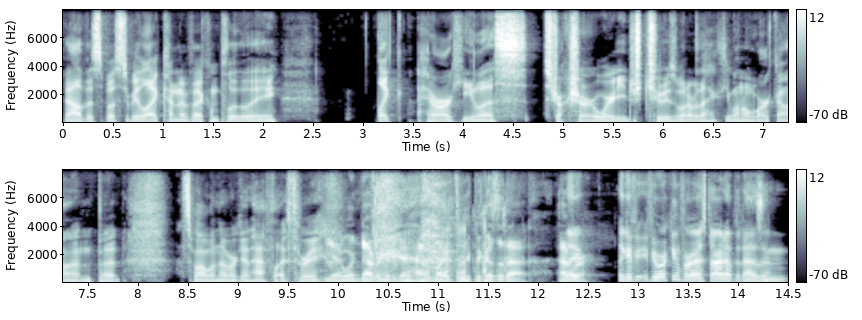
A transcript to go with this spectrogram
Valve is supposed to be like kind of a completely like hierarchyless structure where you just choose whatever the heck you want to work on. But that's why we'll never get Half Life Three. Yeah, we're never gonna get Half Life Three because of that ever. Like, like if, if you're working for a startup that has an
